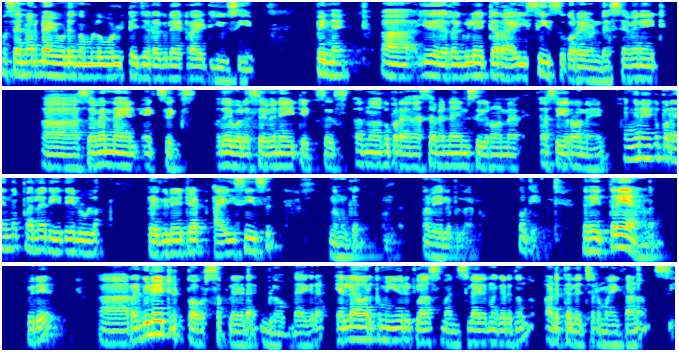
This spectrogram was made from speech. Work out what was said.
സെനർ ഡയോഡ് നമ്മൾ വോൾട്ടേജ് റെഗുലേറ്റർ ആയിട്ട് യൂസ് ചെയ്യും. പിന്നെ ഈ റെഗുലേറ്റർ ഐ സീസ് കുറേ ഉണ്ട് seven eight seven nine X X അതേപോലെ സെവൻ എയ്റ്റ് എക്സ് എക്സ് എന്നൊക്കെ പറയുന്ന seven nine zero zero nine അങ്ങനെയൊക്കെ പറയുന്ന പല രീതിയിലുള്ള റെഗുലേറ്റഡ് ഐ സീസ് നമുക്ക് അവൈലബിൾ ആണ്. ഓക്കെ അന്നേരം ഇത്രയാണ് ഒരു റെഗുലേറ്റഡ് പവർ സപ്ലൈയുടെ ബ്ലോക്ക് ഡയഗ്രാം എല്ലാവർക്കും ഈ ഒരു ക്ലാസ് മനസ്സിലായെന്ന് കരുതുന്നു. അടുത്ത ലെക്ചറുമായി കാണാം. സി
